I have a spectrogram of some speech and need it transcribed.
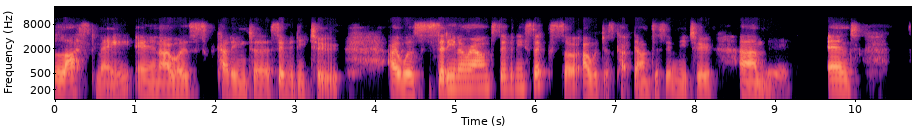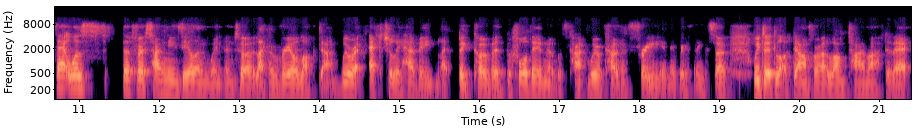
last May, and I was cutting to seventy two. I was sitting around 76, so I would just cut down to 72. Um, mm. And that was the first time New Zealand went into a, like a real lockdown. We were actually having like big COVID. Before then, it was kind we were kind of free and everything. So we did lockdown for a long time after that,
